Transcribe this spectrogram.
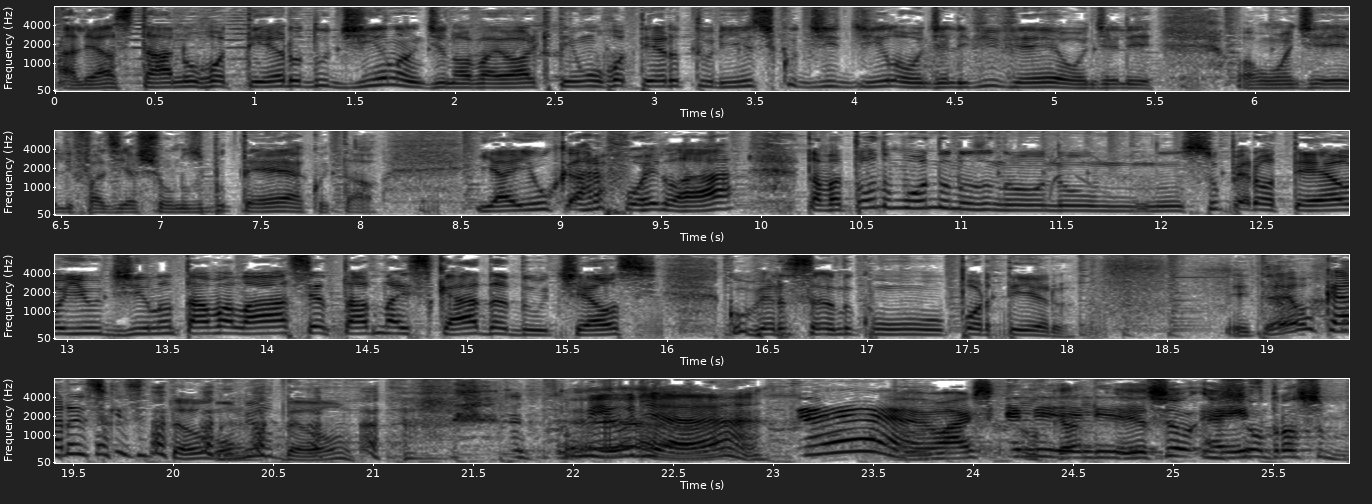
Aliás, está no roteiro do Dylan de Nova York, tem um roteiro turístico de Dylan, onde ele viveu, onde ele, onde ele fazia show nos botecos e tal. E aí o cara foi lá, tava todo mundo no, no, no- no super hotel e o Dylan tava lá sentado na escada do Chelsea, conversando com o porteiro. Então é o cara esquisitão. né? Humildão. Humilde, é. É, eu acho que ele. Cara- ele esse, é, é isso é um troço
